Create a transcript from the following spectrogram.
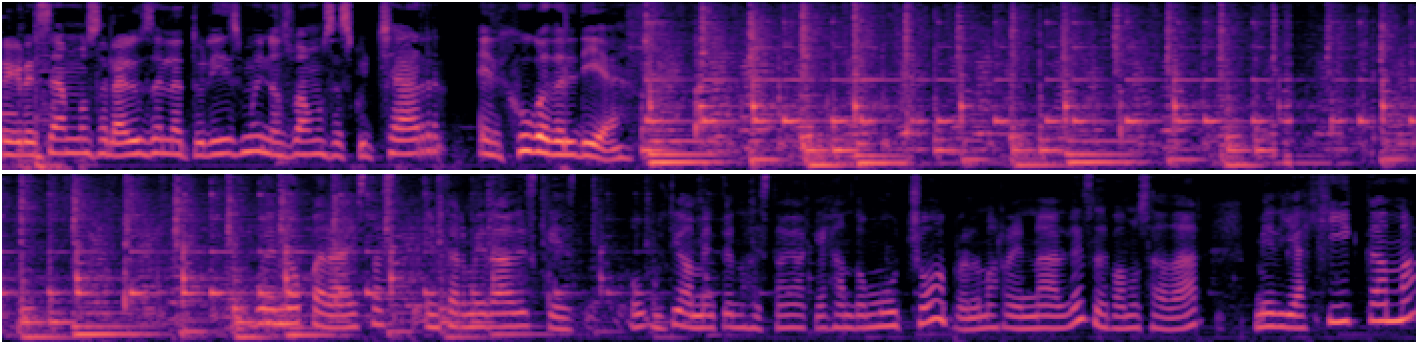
Regresamos a la luz del naturismo y nos vamos a escuchar el jugo del día. Bueno para estas enfermedades que últimamente nos están aquejando mucho, problemas renales, les vamos a dar media jícama,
